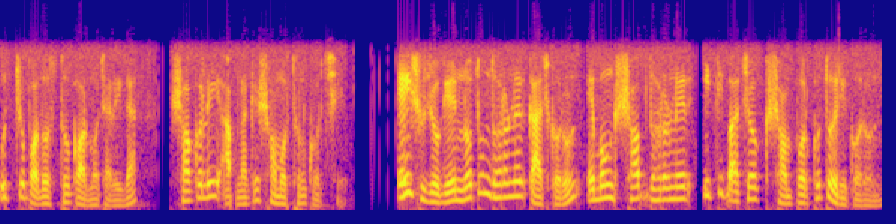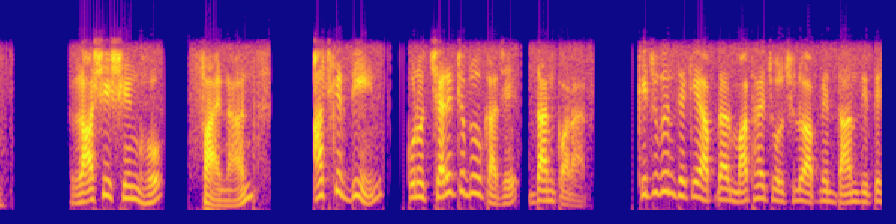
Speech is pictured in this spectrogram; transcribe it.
উচ্চ পদস্থ কর্মচারীরা সকলেই আপনাকে সমর্থন করছে। এই সুযোগে নতুন ধরনের কাজ করুন এবং সব ধরনের ইতিবাচক সম্পর্ক তৈরি করুন। রাশি সিংহ ফাইন্যান্স আজকের দিন কোনো চ্যারিটেবল কাজে দান করার। কিছুদিন থেকে আপনার মাথায় চলছিল আপনি দান দিতে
